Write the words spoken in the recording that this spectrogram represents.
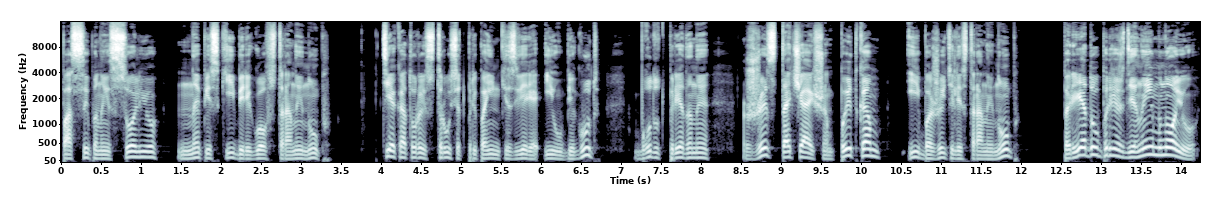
посыпанные солью на пески берегов страны Нуб. Те, которые струсят при поимке зверя и убегут, будут преданы жесточайшим пыткам, ибо жители страны Нуб – предупреждены мною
